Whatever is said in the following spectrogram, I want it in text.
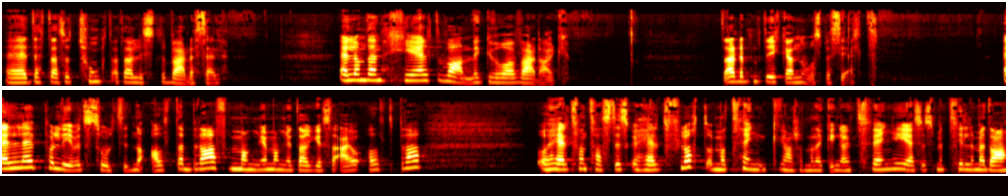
Eh, dette er så tungt at jeg har lyst til å bære det selv. Eller om det er en helt vanlig grå hverdag, der det ikke er noe spesielt. Eller på livets solside når alt er bra. For mange mange dager så er jo alt bra. Og helt fantastisk og helt flott. Og man tenker kanskje at man ikke engang trenger Jesus, men til og med da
